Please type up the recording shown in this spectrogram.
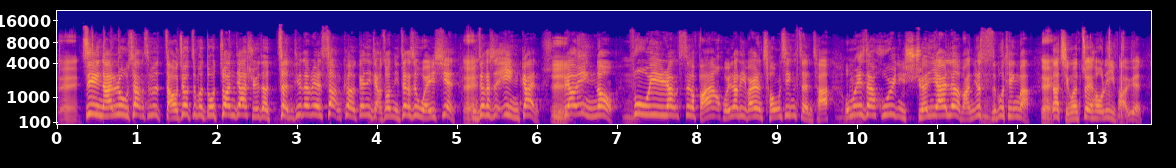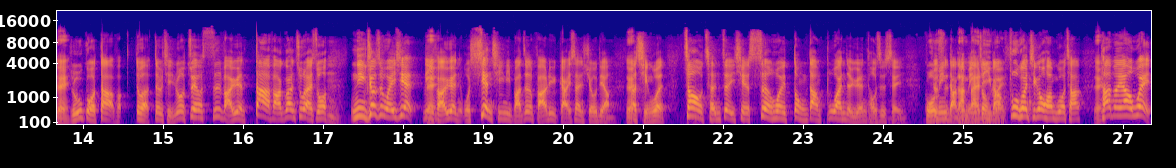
对，济南路上是不是早就这么多专家学者整天在那边上课，跟你讲说你这个是违宪，你这个是硬干，你不要硬弄，复议让这个法案回到立法院重新审查。我们一直在呼吁你悬崖勒马，你就死不听嘛。对，那请问最后立法院，对，如果大法对吧？对不起，如果最后司法院大法官出来说你就是违宪，立法院我限期你把这个法律改善修掉。那请问？造成这一切社会动荡不安的源头是谁？国民党的民众党，傅昆萁跟黄国昌，他们要为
